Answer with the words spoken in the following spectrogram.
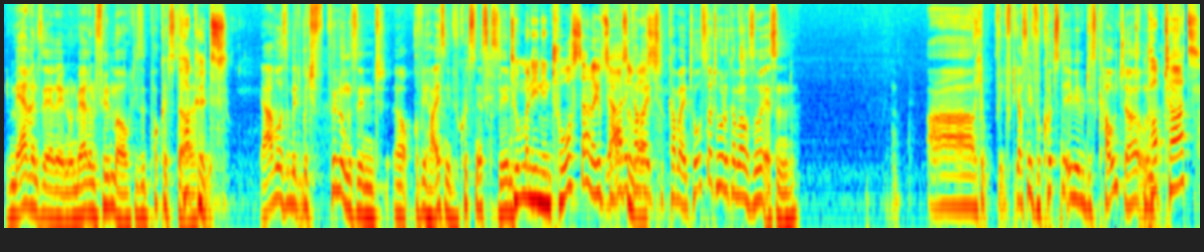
In mehreren Serien und mehreren Filmen auch, diese Pockets da. Pockets. Ja, wo sie mit, mit Füllung sind. Ja, auch wie heißen die? Ich habe kurzem erst gesehen. Tut man die in den Toaster? Da gibt es ja, auch die kann man, sowas. kann man in Toaster tun oder kann man auch so essen. Ah, ich, ich gab's nicht vor kurzem irgendwie im Discounter. Pop-Tarts?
